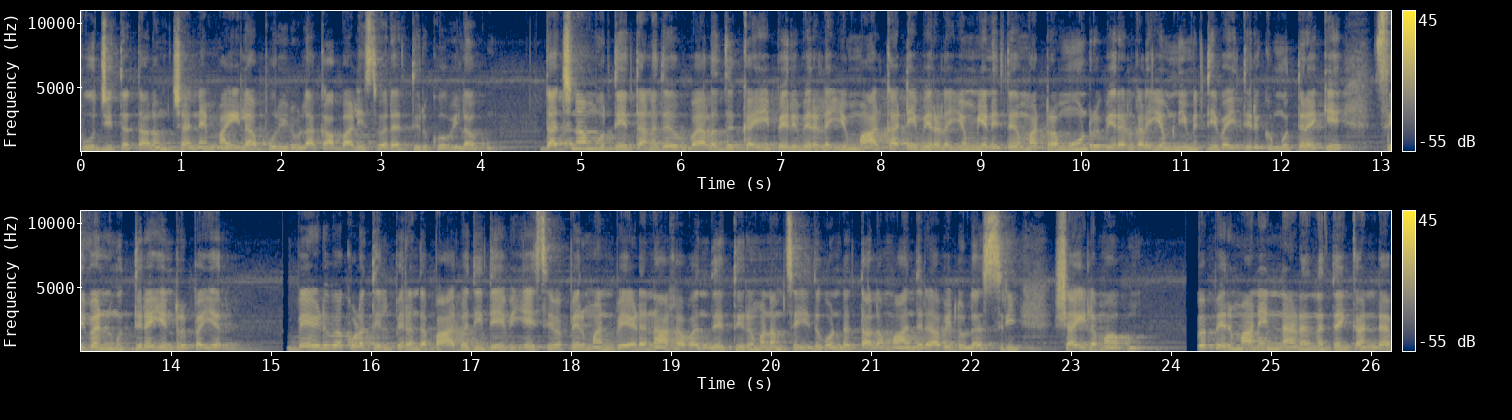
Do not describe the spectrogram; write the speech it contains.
பூஜித்த தலம் சென்னை மயிலாப்பூரில் உள்ள கபாலீஸ்வரர் திருக்கோவிலாகும். தட்சிணாமூர்த்தி தனது வலது கை பெருவிரலையும் ஆள்காட்டி விரலையும் இணைத்து மற்ற மூன்று விரல்களையும் நிமித்தி வைத்திருக்கும் முத்திரைக்கு சிவன் முத்திரை என்று பெயர். வேடுவ குலத்தில் பிறந்த பார்வதி தேவியை சிவபெருமான் வேடனாக வந்து திருமணம் செய்து கொண்ட தலம் ஆந்திராவில் உள்ள ஸ்ரீ சைலமாகும். சிவபெருமானின் நடனத்தை கண்ட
